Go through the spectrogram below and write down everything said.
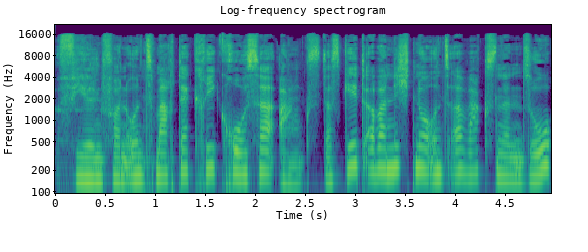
Vielen von uns macht der Krieg große Angst. Das geht aber nicht nur uns Erwachsenen so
